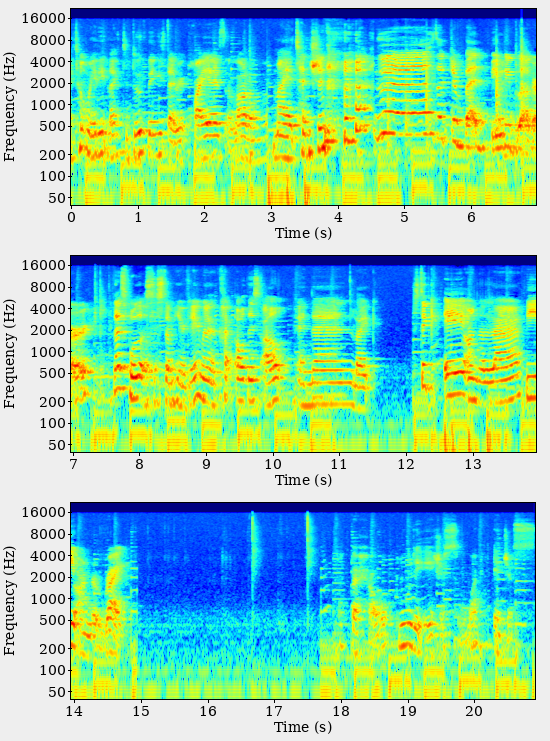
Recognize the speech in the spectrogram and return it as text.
I don't really like to do things that requires a lot of my attention. Such a bad beauty blogger. Let's follow a system here, okay? I'm gonna cut all this out and then like stick A on the left, B on the right. What the hell? Glue the edges. What edges?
